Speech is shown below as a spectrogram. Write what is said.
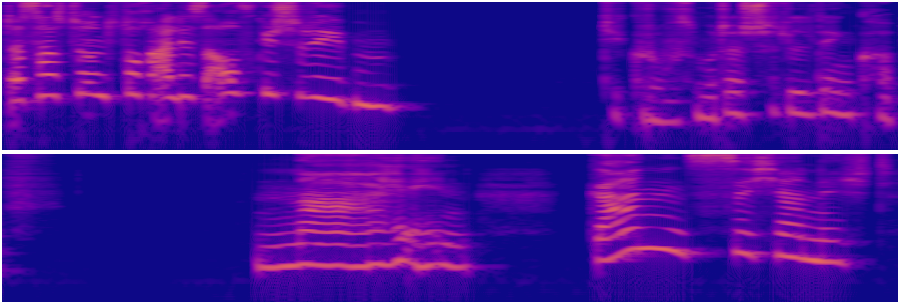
das hast du uns doch alles aufgeschrieben. Die Großmutter schüttelt den Kopf. Nein, ganz sicher nicht.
